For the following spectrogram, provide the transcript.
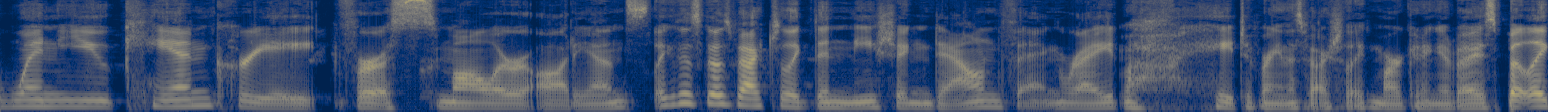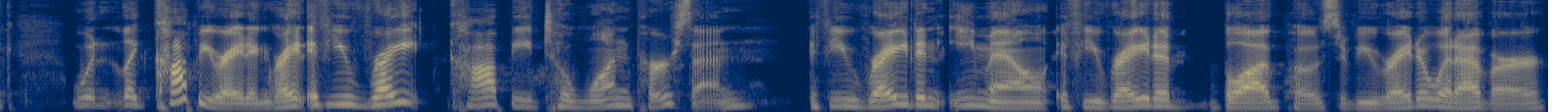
when you can create for a smaller audience, like this goes back to like the niching down thing, right? Ugh, I hate to bring this back to like marketing advice, but like when like copywriting, right? If you write copy to one person, if you write an email, if you write a blog post, if you write a whatever,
